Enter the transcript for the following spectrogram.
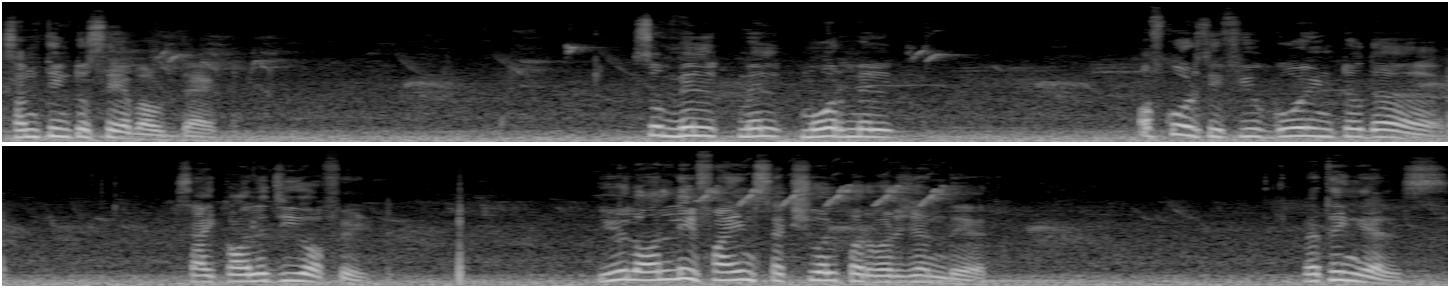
something to say about that. So, milk, milk, more milk. Of course, if you go into the psychology of it, you will only find sexual perversion there. Nothing else.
